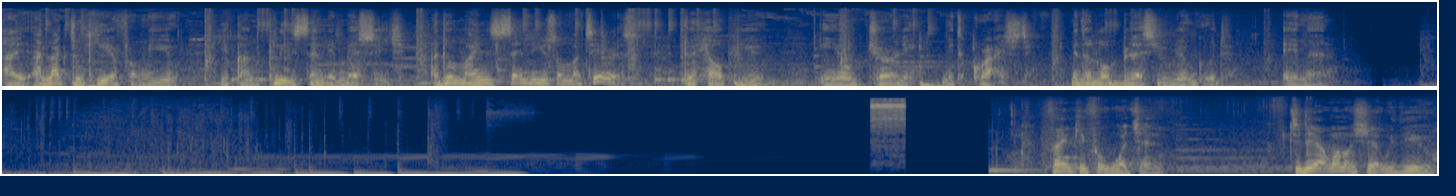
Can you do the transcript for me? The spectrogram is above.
I, would like to hear from you. You can please send me a message. I don't mind sending you some materials to help you in your journey with Christ. May the Lord bless you real good. Amen. Thank you for watching. Today I want to share with you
